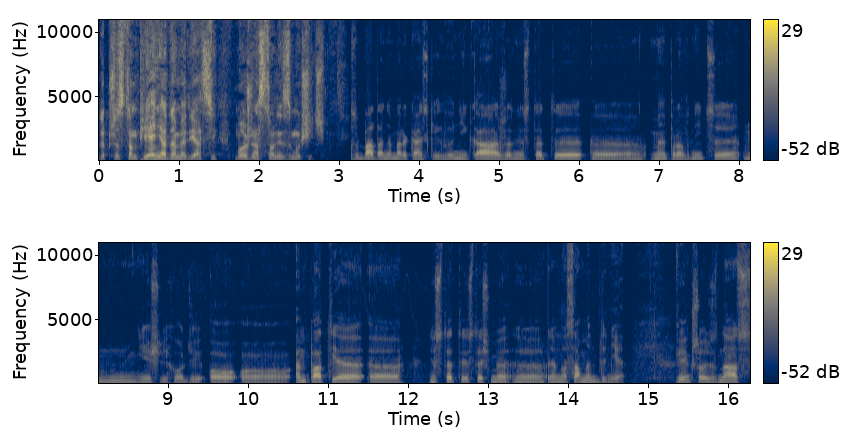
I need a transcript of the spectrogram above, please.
Do przystąpienia do mediacji można strony zmusić. Z badań amerykańskich wynika, że niestety e, my, prawnicy, mm, jeśli chodzi o, empatię, e, niestety jesteśmy e, na samym dnie. Większość z nas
